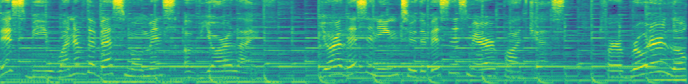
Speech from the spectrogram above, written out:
This be one of the best moments of your life. You're listening to the Business Mirror podcast for a broader look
